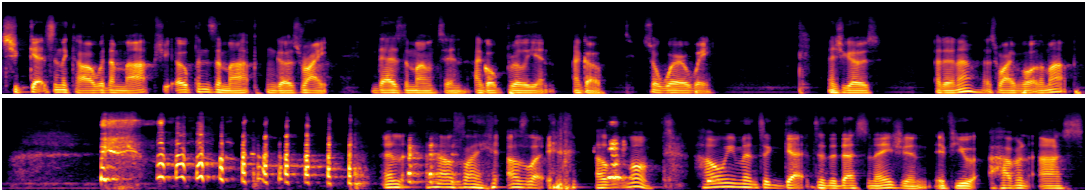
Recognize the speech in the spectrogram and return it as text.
She gets in the car with a map. She opens the map and goes, "Right, there's the mountain." I go, "Brilliant." I go, "So where are we?" And she goes, "I don't know. That's why I bought the map." and, I was like, I was like, I was like, Mom, how are we meant to get to the destination if you haven't asked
